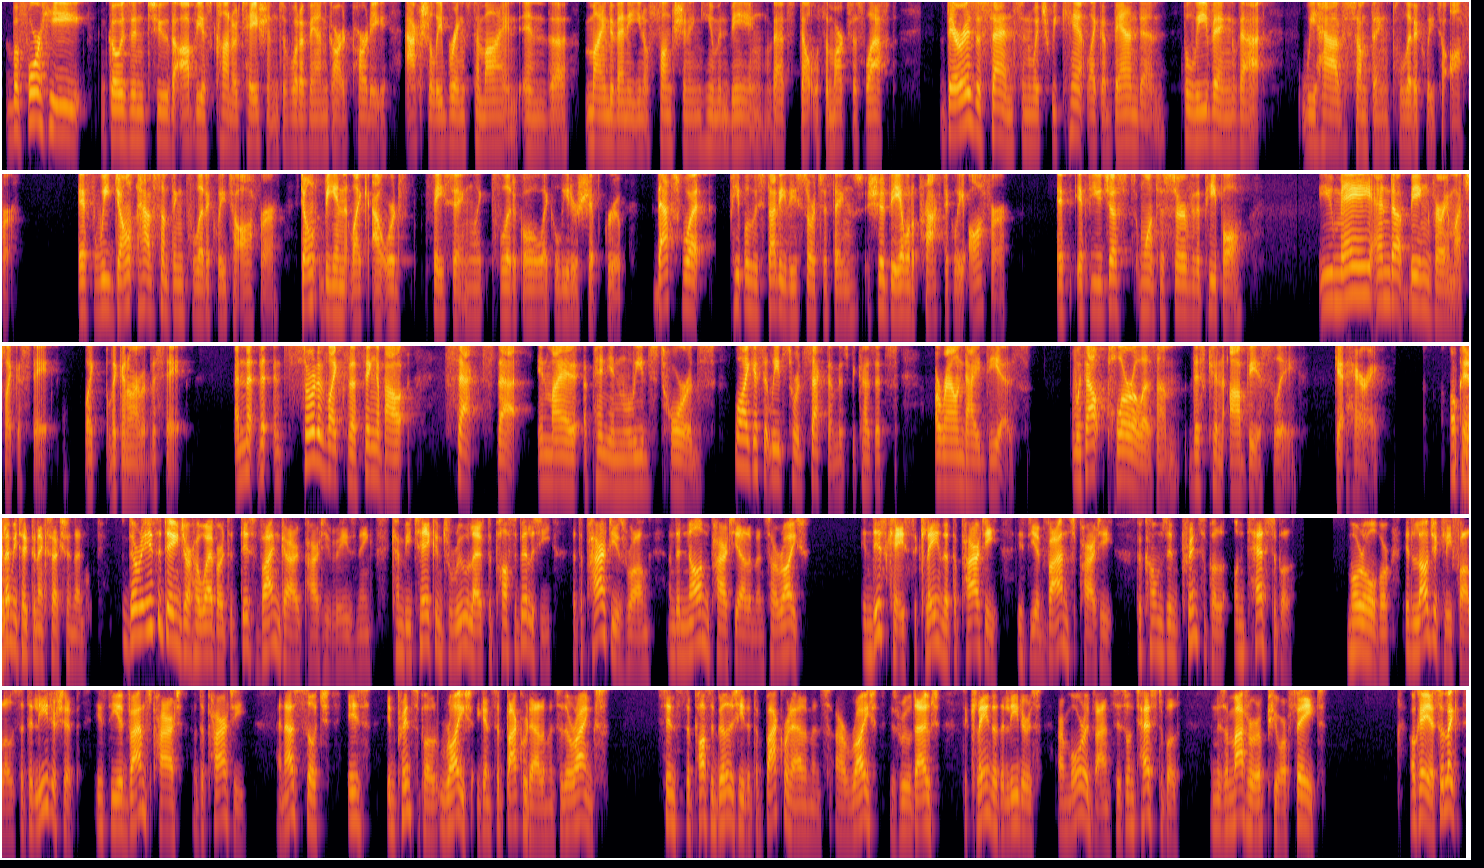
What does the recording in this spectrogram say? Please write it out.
before he goes into the obvious connotations of what a vanguard party actually brings to mind in the mind of any you know functioning human being that's dealt with the marxist left there is a sense in which we can't like abandon believing that we have something politically to offer. If we don't have something politically to offer, don't be in like outward facing like political like leadership group. That's what people who study these sorts of things should be able to practically offer. If if you just want to serve the people, you may end up being very much like a state, like like an arm of the state and that, that, it's sort of like the thing about sects that in my opinion leads towards well i guess it leads towards sectum is because it's around ideas. Without pluralism this can obviously get hairy. Okay yeah. let me take the next section then. There is a danger however that this vanguard party reasoning can be taken to rule out the possibility that the party is wrong and the non-party elements are right. In this case, the claim that the party is the advanced party becomes in principle untestable. Moreover, it logically follows that the leadership is the advanced part of the party, and as such is in principle right against the backward elements of the ranks. Since the possibility that the backward elements are right is ruled out, the claim that the leaders are more advanced is untestable and is a matter of pure fate. Okay, yeah, so like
